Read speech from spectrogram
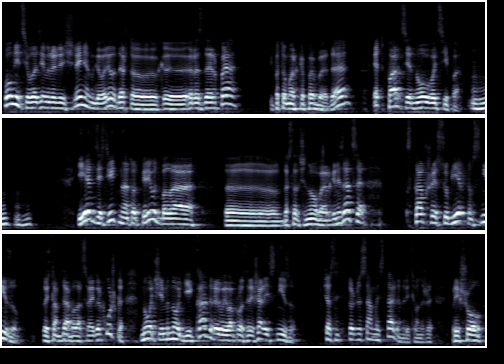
Помните, Владимир Ильич Ленин говорил, да, что РСДРП и потом РКПБ, да, это партия нового типа. Угу, угу. И это действительно на тот период была э, достаточно новая организация, ставшая субъектом снизу. То есть там, да, была своя верхушка, но очень многие кадровые вопросы решались снизу. В частности, тот же самый Сталин, ведь он же пришел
